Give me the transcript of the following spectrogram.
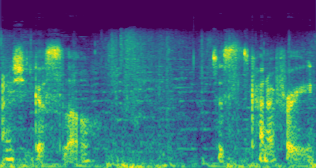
I should go slow. Just kind of afraid.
